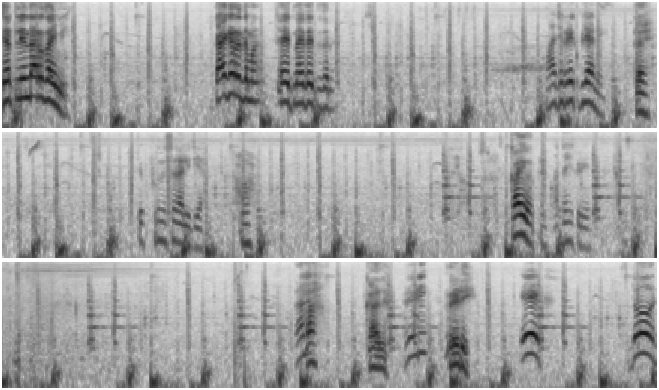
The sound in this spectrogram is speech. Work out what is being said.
जटलिंदारच आहे मी. काय करायचं मग? शाळेत नाही जायचं तर? माझ्याकडे एक प्लॅन आहे. काय? ते पूर्ण सर आली ती हा. काय आपलं आता इकडे हा कळलं रेडी रेडी एक दोन.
